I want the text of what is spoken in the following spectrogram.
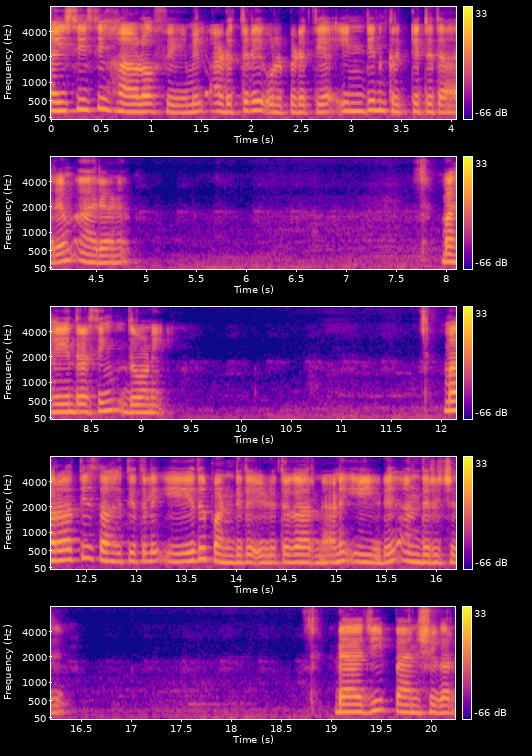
I C C hall of ഫെയിമിൽ അടുത്തിടെ ഉൾപ്പെടുത്തിയ ഇന്ത്യൻ ക്രിക്കറ്റ് താരം ആരാണ്? മഹേന്ദ്ര സിംഗ് ധോണി. മറാത്തി സാഹിത്യത്തിലെ ഏത് പണ്ഡിത എഴുത്തുകാരനാണ് ഈയിടെ അന്തരിച്ചത്? ഡാജി പാൻഷുഗർ.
